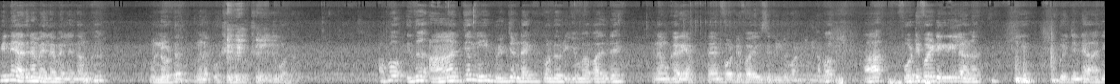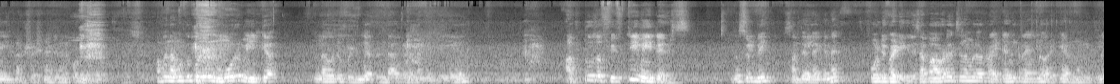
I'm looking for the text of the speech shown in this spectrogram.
പിന്നെ അതിനെ മെല്ലെ മെല്ലെ നമുക്ക് മുന്നോട്ട് ഇങ്ങനെ പുഷ് ചെയ്ത് പുഷ് ചെയ്തിട്ട് കൊണ്ടുപോകും. അപ്പോൾ ഇത് ആദ്യം ഈ ബ്രിഡ്ജ് ഉണ്ടാക്കി കൊണ്ടുവരിക്കുമ്പോൾ അപ്പോൾ അതിന്റെ നമുക്കറിയാം ten forty five six two one അപ്പോൾ ആ ഫോർട്ടി ഫൈവ് ഡിഗ്രിയിലാണ് ബ്രിഡ്ജിന്റെ ആദ്യം ഈ കൺസ്ട്രക്ഷനായിട്ട് ഇങ്ങനെ കൊണ്ടുവരും അപ്പോൾ നമുക്കിപ്പോൾ ഒരു നൂറ് മീറ്റർ ഉള്ള ഒരു ബ്രിഡ്ജ് ഉണ്ടാക്കണമെന്നുണ്ടെങ്കിൽ up to the fifty meters this will be something like തന്നെ ഫോർട്ടി ഫൈവ് ഡിഗ്രീസ് അപ്പോൾ അവിടെ വെച്ച് നമ്മൾ ഒരു റൈറ്റ് ആംഗിൾ ട്രയാങ്കിൾ വരയ്ക്കുകയാണെന്നുണ്ടെങ്കിൽ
